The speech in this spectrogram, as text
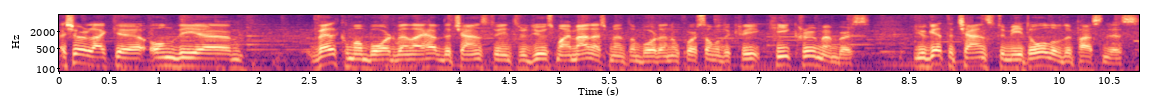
I sure like uh, on the um, welcome on board when I have the chance to introduce my management on board and of course some of the key crew members. You get the chance to meet all of the passengers.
